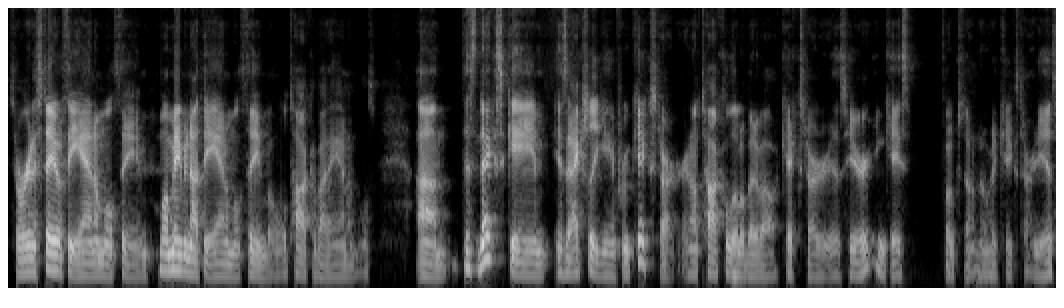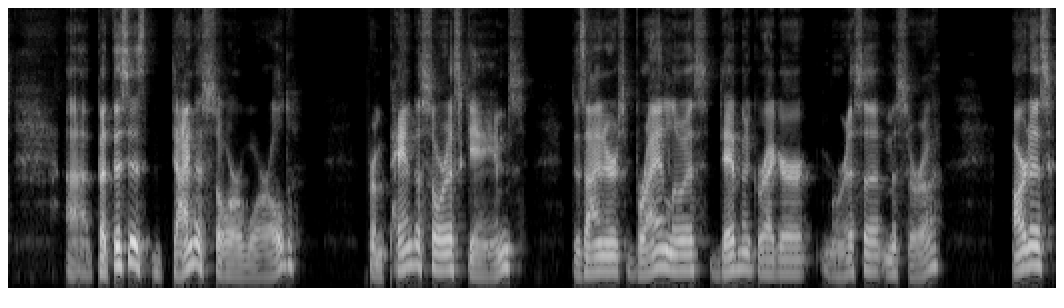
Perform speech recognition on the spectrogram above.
So we're going to stay with the animal theme. Well, maybe not the animal theme, but we'll talk about animals. Um, this next game is actually a game from Kickstarter, and I'll talk a little bit about what Kickstarter is here in case folks don't know what a Kickstarter is. Uh, but this is Dinosaur World from Pandasaurus Games. Designers Brian Lewis, Dave McGregor, Marissa Masura. Artist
